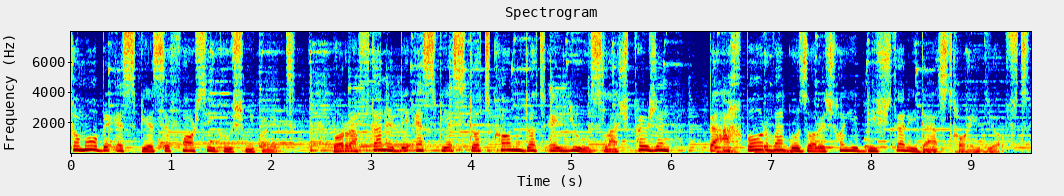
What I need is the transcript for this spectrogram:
شما به اسپیس فارسی گوش می کنید. با رفتن به sbs.com.au به اخبار و گزارش های بیشتری دست خواهید یافت.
